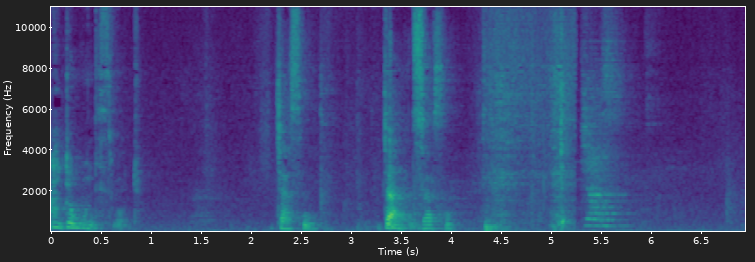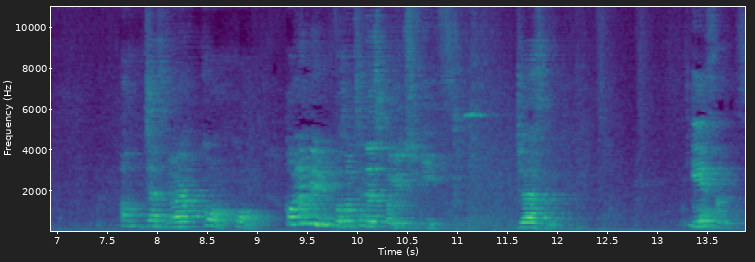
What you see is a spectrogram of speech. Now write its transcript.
I don't want this food. Jasmine. Ja mm, Jasmine. Jasmine. Oh, Jasmine, all right, come, come. Come, let me look for something else for you to eat. Jasmine. Yes, Auntie.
